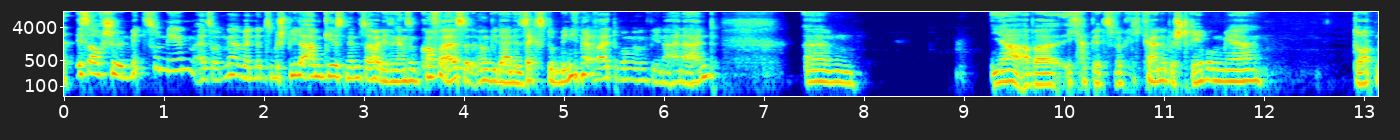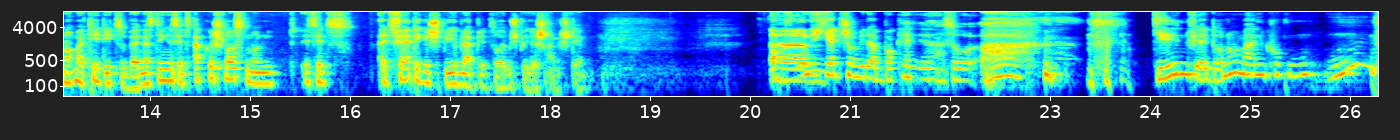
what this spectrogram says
Ist auch schön mitzunehmen. Also, ne, wenn du zum Spieleabend gehst, nimmst du aber diesen ganzen Koffer, hast du irgendwie deine sechs Dominion-Erweiterungen irgendwie in einer Hand. Ähm, ja, aber ich habe jetzt wirklich keine Bestrebung mehr, dort nochmal tätig zu werden. Das Ding ist jetzt abgeschlossen und ist jetzt als fertiges Spiel, bleibt jetzt so im Spieleschrank stehen. Obwohl ähm, ich jetzt schon wieder Bock hätte, so, oh, Gilden vielleicht doch nochmal angucken. Hm?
